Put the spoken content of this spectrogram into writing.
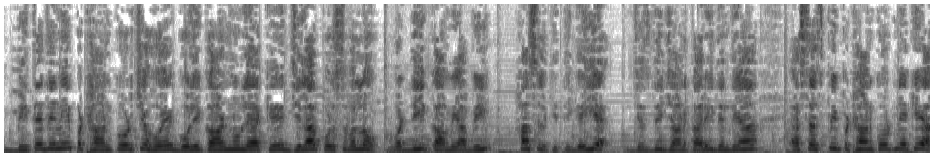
ਬੀਤੇ ਦਿਨੀ ਪਠਾਨਕੋਟ 'ਚ ਹੋਏ ਗੋਲੀकांड ਨੂੰ ਲੈ ਕੇ ਜ਼ਿਲ੍ਹਾ ਪੁਲਿਸ ਵੱਲੋਂ ਵੱਡੀ ਕਾਮਯਾਬੀ ਹਾਸਲ ਕੀਤੀ ਗਈ ਹੈ। ਜਿਸ ਦੀ ਜਾਣਕਾਰੀ ਦਿੰਦਿਆਂ ਐਸਐਸਪੀ ਪਠਾਨਕੋਟ ਨੇ ਕਿਹਾ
